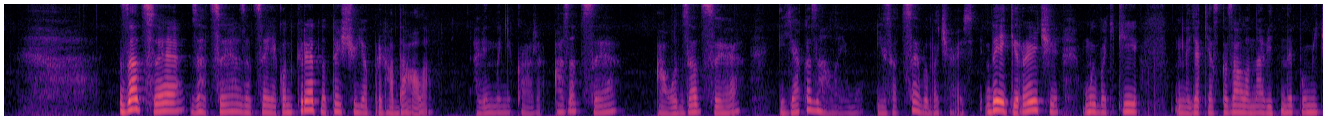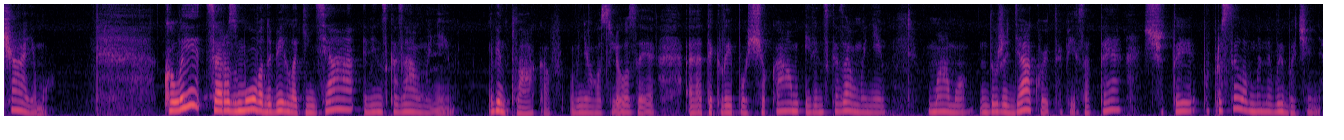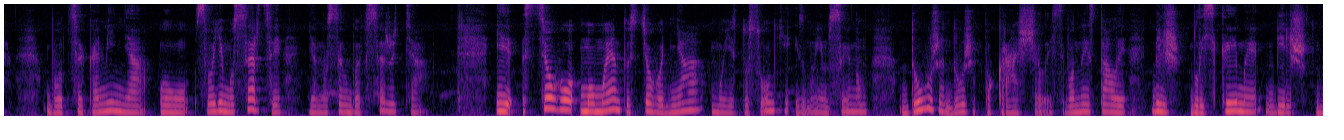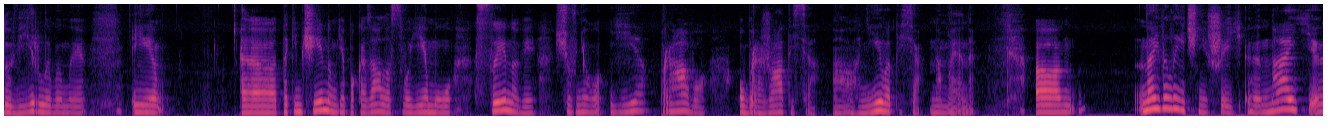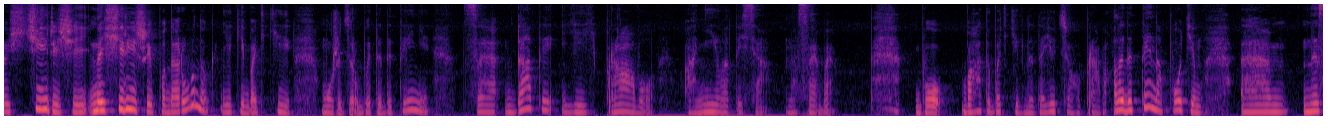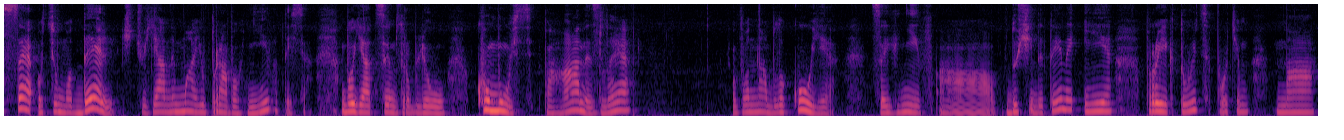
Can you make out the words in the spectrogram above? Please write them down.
За це, за це, за це. Я конкретно те, що я пригадала. А він мені каже: а за це, а от за це. І я казала йому, і за це вибачаюсь. Деякі речі ми, батьки, як я сказала, навіть не помічаємо. Коли ця розмова добігла кінця, він сказав мені: він плакав, в нього сльози е, текли по щокам, і він сказав мені: Мамо, дуже дякую тобі за те, що ти попросила в мене вибачення, бо це каміння у своєму серці я носив би все життя. І з цього моменту, з цього дня, мої стосунки із моїм сином дуже-дуже покращились. Вони стали більш близькими, більш довірливими. І таким чином я показала своєму синові, що в нього є право ображатися, гніватися на мене. Е, найвеличніший, е, найщиріший, найщиріший подарунок, який батьки можуть зробити дитині, це дати їй право гніватися на себе. Бо багато батьків не дають цього права. Але дитина потім е, несе оцю модель, що я не маю права гніватися, бо я цим зроблю комусь погане, зле. Вона блокує цей гнів а, в душі дитини і проєктується потім на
